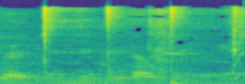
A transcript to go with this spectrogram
最引逗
